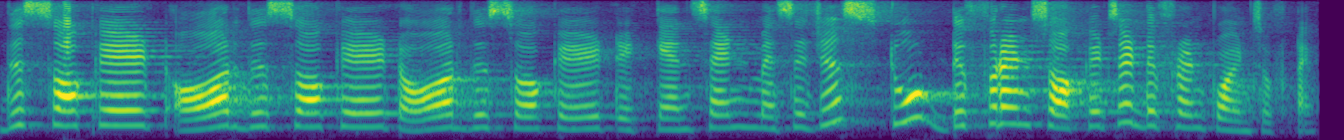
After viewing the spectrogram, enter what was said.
this socket or this socket or this socket it can send messages to different sockets at different points of time.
